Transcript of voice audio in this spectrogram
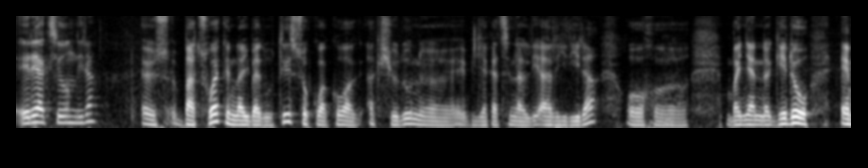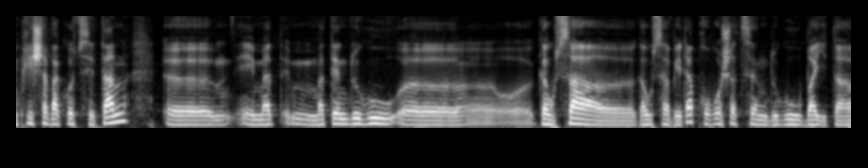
ere akziodun dira? Batzuak nahi badute, zokoako akziodun uh, bilakatzen aldi ari dira, or, uh, baina gero enpresa bakotzetan uh, ematen dugu uh, gauza, gauza bera, proposatzen dugu bai eta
